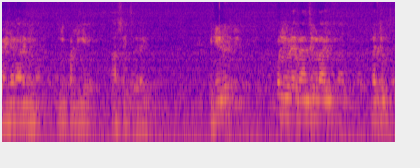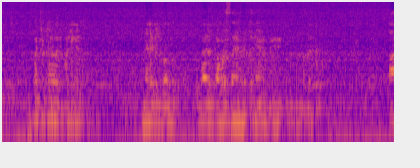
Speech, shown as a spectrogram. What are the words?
കഴിഞ്ഞ കാലങ്ങളിൽ ഈ പള്ളിയെ ആശ്രയിച്ചവരായിരുന്നു പിന്നീട് പള്ളിയുടെ ബ്രാഞ്ചുകളായി മറ്റും മറ്റൊട്ടനവധി പള്ളികൾ നിലവിൽ വന്നു. എന്നാലും കബർസ്ഥാൻ ഇവിടെ തന്നെയാണ് ഉപയോഗിക്കുന്നത് ആ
